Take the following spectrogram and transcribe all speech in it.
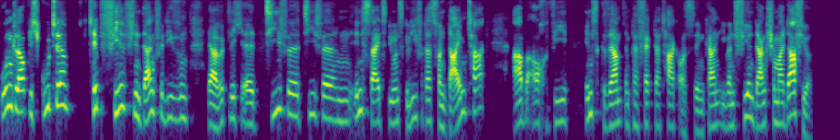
unglaublich gute Tipps. Vielen, vielen Dank für diesen ja wirklich äh, tiefe, tiefe Insights, die du uns geliefert hast von deinem Tag, aber auch wie insgesamt ein perfekter Tag aussehen kann. Ivan, vielen Dank schon mal dafür.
